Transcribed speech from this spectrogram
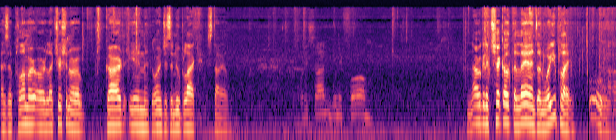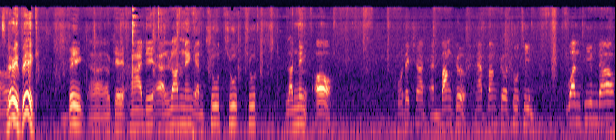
as a plumber or electrician or a guard in the orange is the new black style. Uniform. Now we're going to check out the lands on where you play. Oh, it's very big. Big. Uh, okay. High day uh, running and shoot, shoot, shoot. Running all. Protection and bunker. Have bunker two team. One team down.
